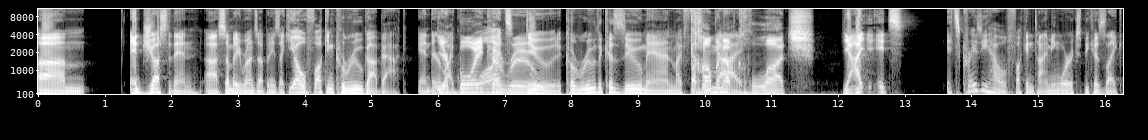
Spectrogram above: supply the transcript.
Um, and just then, uh, somebody runs up and he's like, "Yo, fucking Karoo got back," and they're Your like, boy what? Dude, Karoo the kazoo man, my fucking Coming guy." up clutch. yeah, I it's it's crazy how fucking timing works because like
